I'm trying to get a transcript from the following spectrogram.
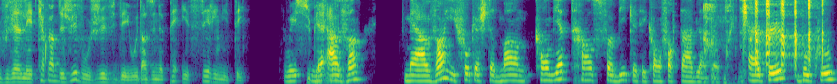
Vous allez être capable de jouer vos jeux vidéo dans une paix et sérénité. Oui. Super Mais bien. avant, mais avant, il faut que je te demande combien de transphobie que tu es confortable Oh avec? Un peu, beaucoup?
